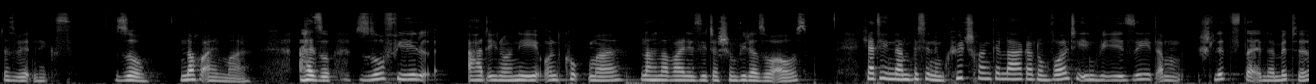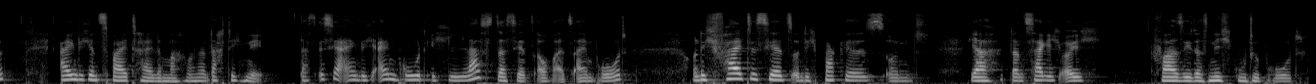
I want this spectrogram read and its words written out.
das wird nichts. So, noch einmal. Also, so viel hatte ich noch nie und guckt mal, nach einer Weile sieht das schon wieder so aus. Ich hatte ihn dann ein bisschen im Kühlschrank gelagert und wollte ihn, wie ihr seht, am Schlitz da in der Mitte eigentlich in zwei Teile machen. Und dann dachte ich, nee, das ist ja eigentlich ein Brot. Ich lasse das jetzt auch als ein Brot. Und ich falte es jetzt und ich backe es und ja, dann zeige ich euch quasi das nicht gute Brot.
